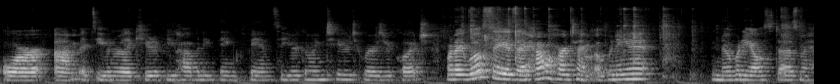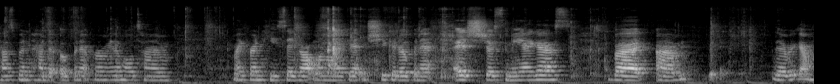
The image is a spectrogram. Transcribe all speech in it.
or um, it's even really cute if you have anything fancy you're going to to wear as your clutch. What I will say is I have a hard time opening it. Nobody else does. My husband had to open it for me the whole time. My friend Hisei got one like it and she could open it. It's just me, I guess. But um, there we go.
